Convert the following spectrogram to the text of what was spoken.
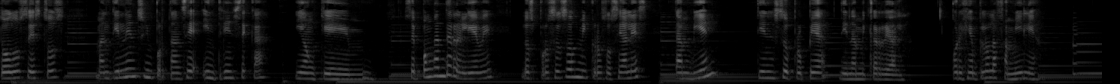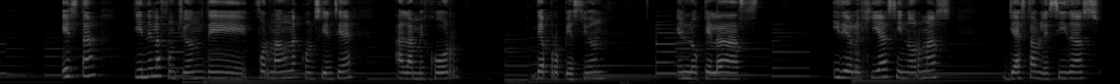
Todos estos mantienen su importancia intrínseca y aunque mm, se pongan de relieve, los procesos microsociales también tiene su propia dinámica real. Por ejemplo, la familia. Esta tiene la función de formar una conciencia a la mejor de apropiación en lo que las ideologías y normas ya establecidas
